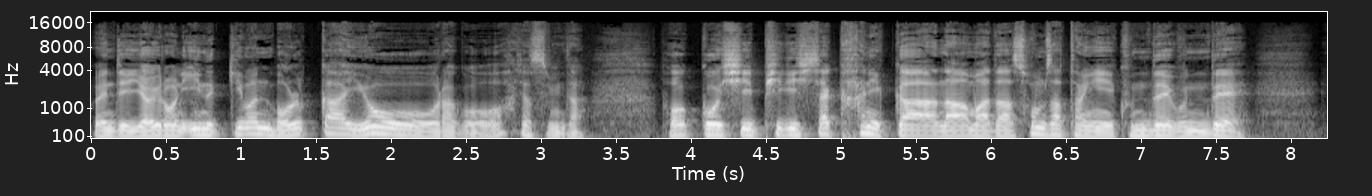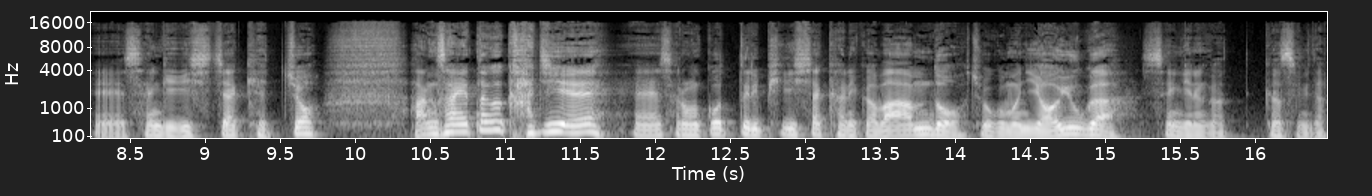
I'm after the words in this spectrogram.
왠지 여유로운 이 느낌은 뭘까요? 라고 하셨습니다. 벚꽃이 피기 시작하니까 나마다 솜사탕이 군데군데 예, 생기기 시작했죠. 앙상했던 그 가지에 예, 새로운 꽃들이 피기 시작하니까 마음도 조금은 여유가 생기는 것 같습니다.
